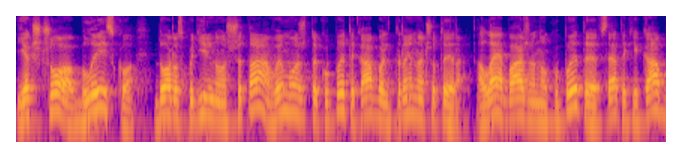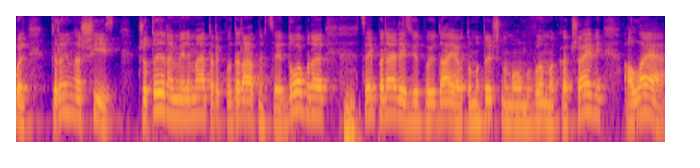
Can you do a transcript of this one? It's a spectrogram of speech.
якщо близько до розподільного щита, ви можете купити кабель 3 х 4 Але бажано купити все-таки кабель 3 х 6 4 мм квадратних це добре. Цей переріз відповідає автоматичному вимикачеві, але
